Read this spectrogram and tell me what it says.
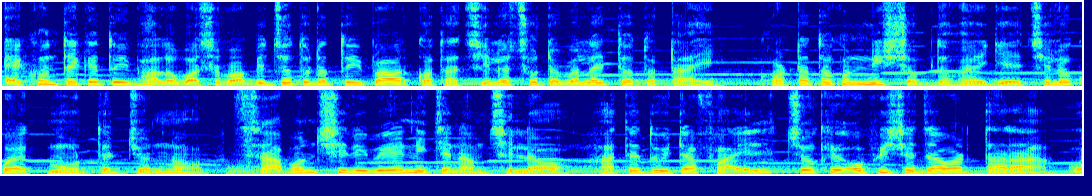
এখন থেকে তুই ভালোবাসা পাবি। যতটা তুই পাওয়ার কথা ছিল ছোটবেলায় ততটাই। ঘরটা তখন নিঃশব্দ হয়ে গিয়েছিল কয়েক মুহূর্তের জন্য। শ্রাবণ সিঁড়ি বেয়ে নিচে নামছিল। হাতে দুইটা ফাইল, চোখে অফিসে যাওয়ার তারা। ও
